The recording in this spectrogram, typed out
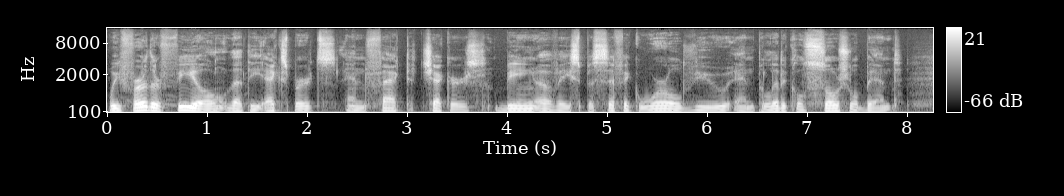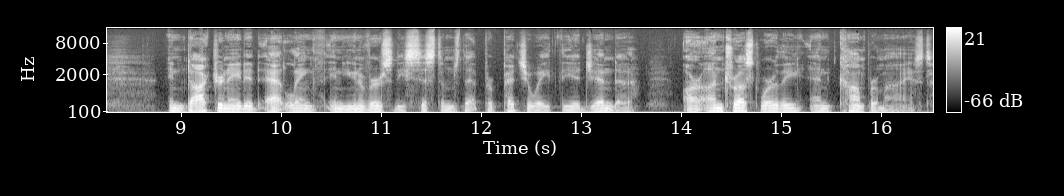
We further feel that the experts and fact checkers, being of a specific worldview and political social bent, indoctrinated at length in university systems that perpetuate the agenda, are untrustworthy and compromised.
